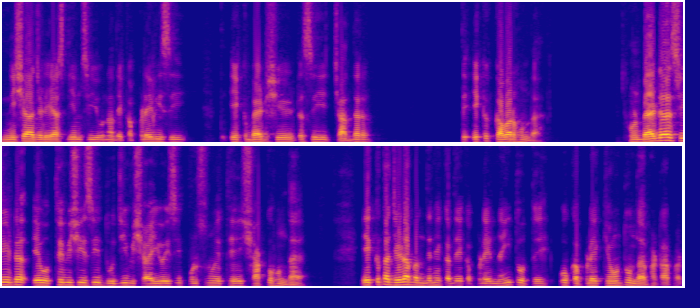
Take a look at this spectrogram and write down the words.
ਨਿਸ਼ਾ ਜਿਹੜੇ ਐਸਡੀਐਮ ਸੀ, ਉਹਨਾਂ ਦੇ ਕੱਪੜੇ ਵੀ ਸੀ, ਤੇ ਇੱਕ ਬੈੱਡ ਸ਼ੀਟ ਸੀ, ਚਾਦਰ ਤੇ ਇੱਕ ਕਵਰ ਹੁੰਦਾ ਹੁਣ ਬੈੱਡ ਸ਼ੀਟ ਇਹ ਉੱਥੇ ਵਿਛੀ ਸੀ ਦੂਜੀ ਵਿਛਾਈ ਹੋਈ ਸੀ, ਪੁਲਿਸ ਨੂੰ ਇੱਥੇ ਸ਼ੱਕ ਹੁੰਦਾ ਹੈ। ਇੱਕ ਤਾਂ ਜਿਹੜਾ ਬੰਦੇ ਨੇ ਕਦੇ ਕੱਪੜੇ ਨਹੀਂ ਧੋਤੇ, ਉਹ ਕੱਪੜੇ ਕਿਉਂ ਧੋਂਦਾ ਫਟਾਫਟ?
